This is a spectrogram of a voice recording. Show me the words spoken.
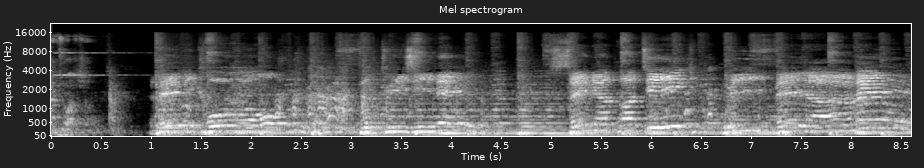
À toi, chante. Les micro-ondes pour cuisiner, c'est bien pratique, oui, mais y a un mais.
